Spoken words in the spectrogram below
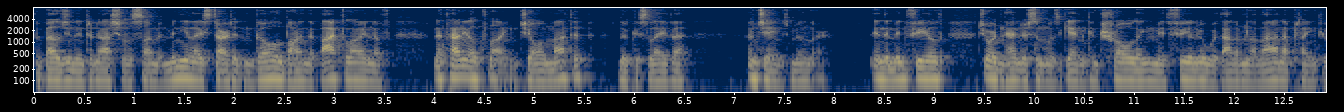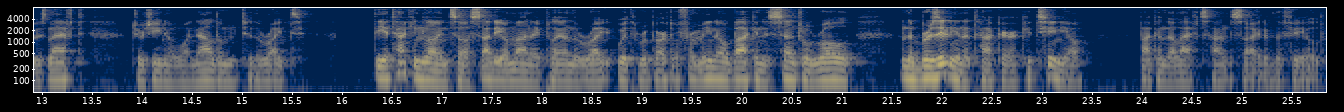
The Belgian international Simon Mignolet started in goal behind the back line of Nathaniel Clyne, Joel Matip, Lucas Leiva, and James Milner. In the midfield, Jordan Henderson was again controlling midfielder with Adam Lallana playing to his left, Georginio Wijnaldum to the right. The attacking line saw Sadio Mane play on the right with Roberto Firmino back in his central role and the Brazilian attacker Coutinho back on the left hand side of the field.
